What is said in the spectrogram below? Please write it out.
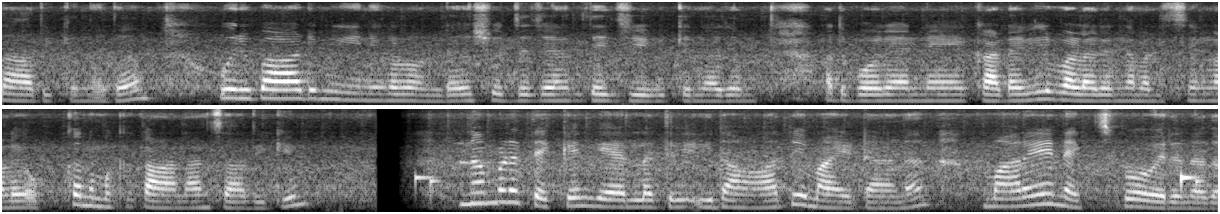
സാധിക്കുന്നത്. ഒരുപാട് മീനുകളുണ്ട് ശുദ്ധജലത്തിൽ ജീവിക്കുന്നതും അതുപോലെ തന്നെ കടലിൽ വളരുന്ന മത്സ്യങ്ങളെ ഒക്കെ നമുക്ക് കാണാൻ സാധിക്കും. നമ്മുടെ തെക്കൻ കേരളത്തിൽ ഇതാദ്യമായിട്ടാണ് മറൈൻ എക്സ്പോ വരുന്നത്.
